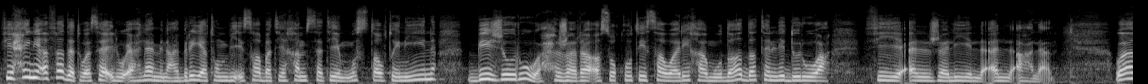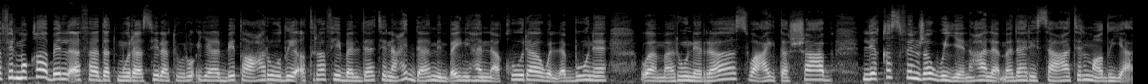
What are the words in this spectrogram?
في حين أفادت وسائل إعلام عبرية بإصابة خمسة مستوطنين بجروح جراء سقوط صواريخ مضادة للدروع في الجليل الأعلى. وفي المقابل أفادت مراسلة رؤيا بتعرض أطراف بلدات عدة من بينها الناقورة واللبونة ومارون الراس وعيت الشعب لقصف جوي على مدار الساعات الماضية.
